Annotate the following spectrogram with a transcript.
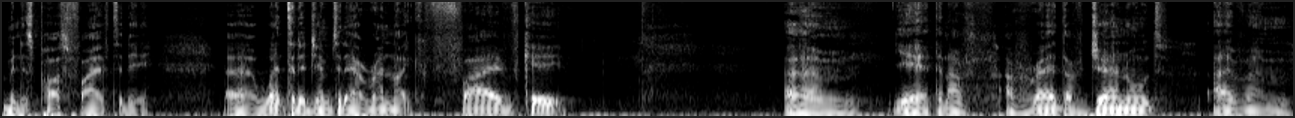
minutes past five today. Uh, went to the gym today. I ran like five k. Um, yeah. Then I've I've read. I've journaled. I've um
